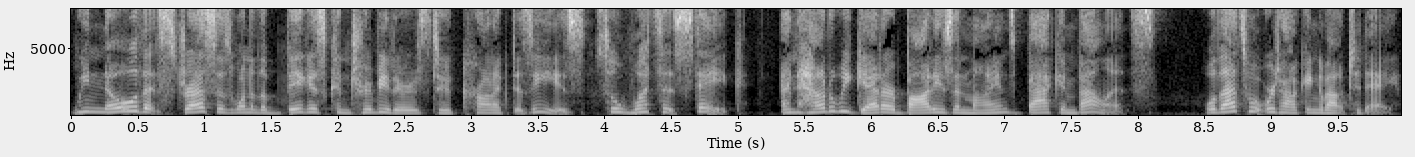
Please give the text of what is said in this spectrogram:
We know that stress is one of the biggest contributors to chronic disease, so what's at stake? And how do we get our bodies and minds back in balance? Well, that's what we're talking about today.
